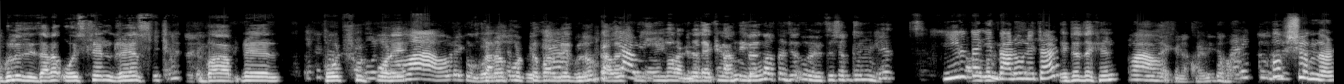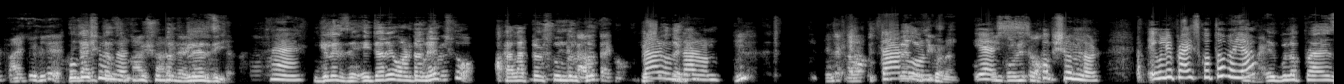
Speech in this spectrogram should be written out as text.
এগুলো যে যারা ওয়েস্টার্ন ড্রেস বা আপনার কোট শুট পরে তারা পড়তে পারবে এগুলো। কালার সুন্দর একটা দেখেন হিলটা কি দারুণ এটার? এটা দেখেন। খুব সুন্দর। খুবই সুন্দর। খুবই সুন্দর গ্লেজি হ্যাঁ। গ্লেজি এটারে অল্টারনেট কালারটাও সুন্দর খুব। দারুণ। দারুণ দারুণ ইয়েস খুব সুন্দর এগুলির প্রাইস কত ভাইয়া? এগুলো প্রাইস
